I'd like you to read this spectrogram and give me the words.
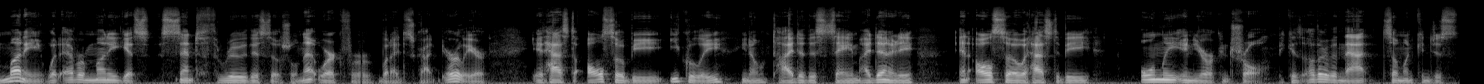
money, whatever money gets sent through this social network for what I described earlier, it has to also be equally, you know, tied to this same identity. And also it has to be only in your control because other than that, someone can just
